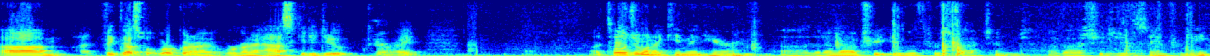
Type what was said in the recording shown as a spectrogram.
Um, I think that's what we're gonna we're gonna ask you to do. Okay. All right. I told you when I came in here uh, that I'm gonna treat you with respect, and I've asked you to do the same for me.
